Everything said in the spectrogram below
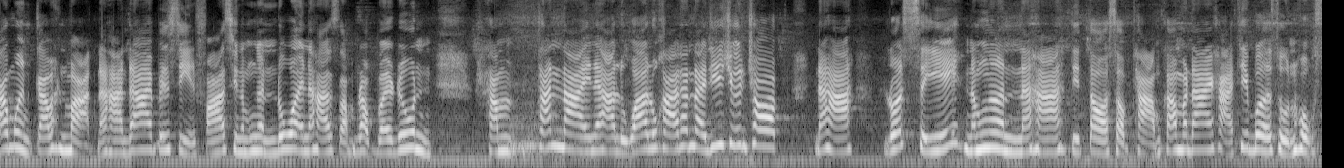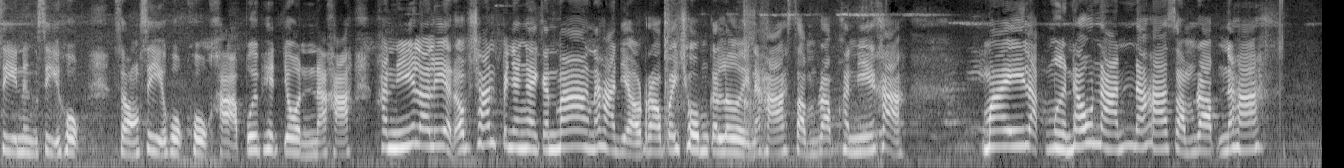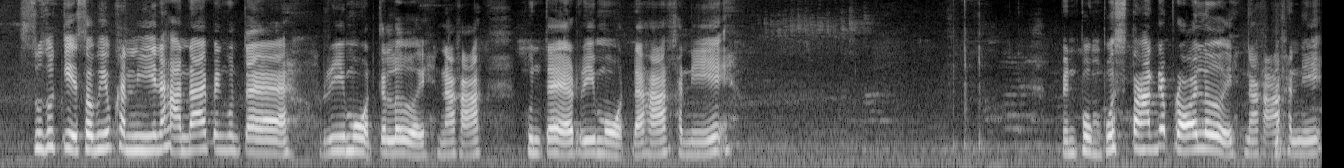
299,000 บาทนะคะ ได้เป็นสีฟ้าสีน้ำเงินด้วยนะคะสำหรับวัยรุ่นทำท่านใดนะคะ หรือว่าลูกค้าท่านใดที่ชื่นชอบนะคะ รถสีน้ำเงินนะคะ ติดต่อสอบถามเข้ามาได้ค่ะ ที่เบอร์ 0641462466 ค่ะ ปุ้ยเพชรยนต์นะคะ คันนี้รายละเอียดออปชั่นเป็นยังไงกันบ้างนะคะ เดี๋ยวเราไปชมกันเลยนะคะสำหรับคันนี้ค่ะ ไม่หลักหมื่นเท่านั้นนะคะสำหรับนะคะซูซูกิสวิฟคันนี้นะคะ ได้เป็นกุญแจรีโมทกันเลยนะคะกุญแจรีโมทนะคะคันนี้ เป็นปุ่มพุชสตาร์ทเรียบร้อยเลยนะคะคันนี้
